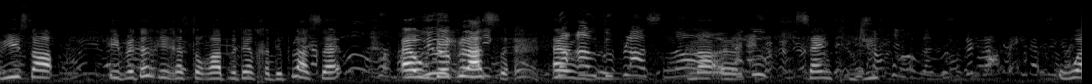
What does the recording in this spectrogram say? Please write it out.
800. Et peut-être qu'il restera peut-être des places. Hein. Un ou deux places. Un, ou deux places. Non, non euh, 5, 10. Ouais,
